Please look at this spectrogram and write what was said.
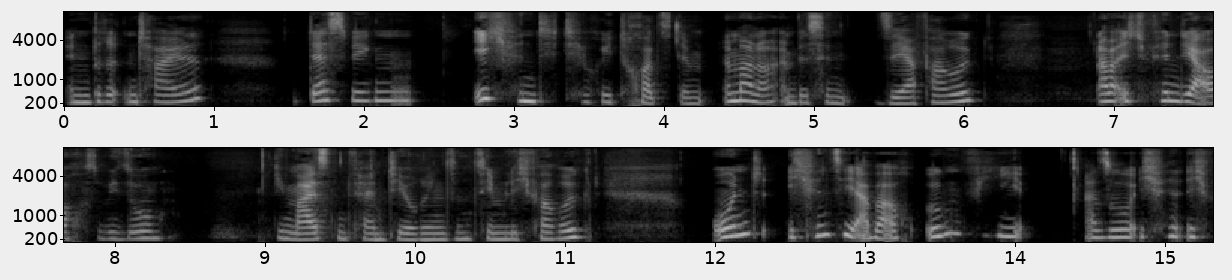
im dritten Teil. Deswegen, ich finde die Theorie trotzdem immer noch ein bisschen sehr verrückt. Aber ich finde ja auch sowieso Die meisten Fantheorien sind ziemlich verrückt. Und ich finde sie aber auch irgendwie, also ich finde, ich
